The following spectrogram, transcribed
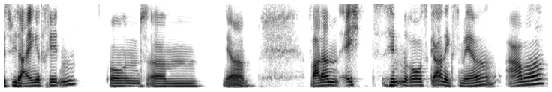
ist wieder eingetreten. Und ähm, ja, war dann echt hinten raus gar nichts mehr. Aber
